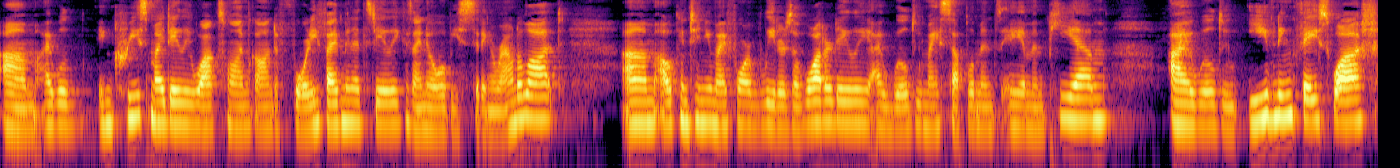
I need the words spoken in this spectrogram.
Um, I will increase my daily walks while I'm gone to 45 minutes daily because I know I'll be sitting around a lot. Um, I'll continue my four liters of water daily. I will do my supplements AM and PM. I will do evening face wash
